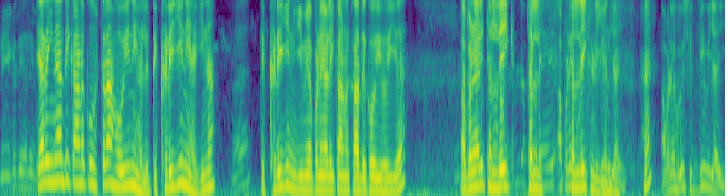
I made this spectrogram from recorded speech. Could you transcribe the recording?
ਦੇਖਦੇ ਹਲੇ। ਯਾਰ ਇਹਨਾਂ ਦੀ ਕਣਕ ਉਸ ਤਰ੍ਹਾਂ ਹੋਈ ਨਹੀਂ ਹਲੇ ਤਿੱਖੜੀ ਜੀ ਨਹੀਂ ਹੈਗੀ ਨਾ। ਹੈ? ਤਿੱਖੜੀ ਜੀ ਨਹੀਂ ਜਿਵੇਂ ਆਪਣੇ ਵਾਲੀ ਕਣਕ ਆ ਦੇਖੋ ਹੋਈ ਹੋਈ ਹੈ। ਆਪਣੇ ਵਾਲੀ ਥੱਲੇ ਹੀ ਥੱਲੇ ਥੱਲੇ ਹੀ ਖੜੀ ਜਾਂਦੀ। ਹੈ? ਆਪਣੇ ਹੋਈ ਸਿੱਧੀ ਵਜਾਈ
